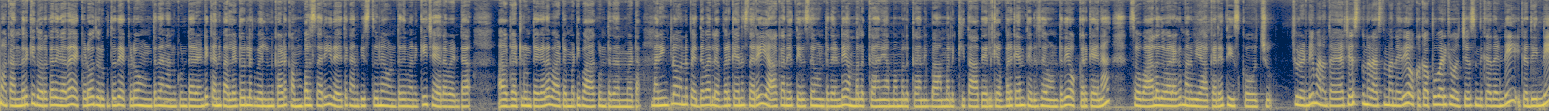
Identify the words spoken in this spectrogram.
మాకు అందరికీ దొరకదు కదా ఎక్కడో దొరుకుతుంది ఎక్కడో ఉంటుంది అని అనుకుంటారండి. కానీ పల్లెటూర్లకు వెళ్ళిన కాడ కంపల్సరీ ఇదైతే కనిపిస్తూనే ఉంటుంది మనకి చేల వెంట ఆ గట్లు ఉంటాయి కదా వాటమ్మటి బాగా ఉంటుంది అనమాట మన ఇంట్లో ఉన్న పెద్దవాళ్ళు ఎవరికైనా సరే ఈ అనేది తెలిసే ఉంటుందండి. అమ్మలకు కానీ అమ్మమ్మలకు కానీ బామ్మలకి తాతయ్యలకి ఎవరికైనా తెలిసే ఉంటుంది ఒక్కరికైనా. సో వాళ్ళ ద్వారా మనం ఈ ఆకు అనేది తీసుకోవచ్చు. చూడండి మనం తయారు చేసుకున్న రసం అనేది ఒక కప్పు వరకు వచ్చేసింది కదండి. ఇక దీన్ని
